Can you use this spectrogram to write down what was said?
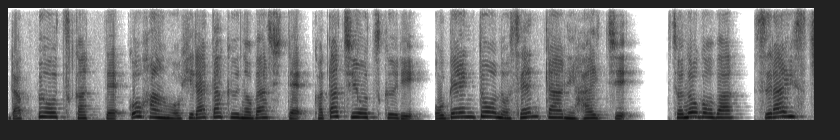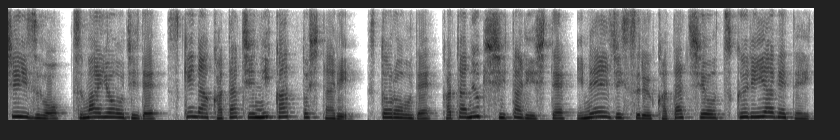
ラップを使ってご飯を平たく伸ばして形を作り、お弁当のセンターに配置。その後は、スライスチーズを爪楊枝で好きな形にカットしたり、ストローで型抜きしたりしてイメージする形を作り上げていっ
